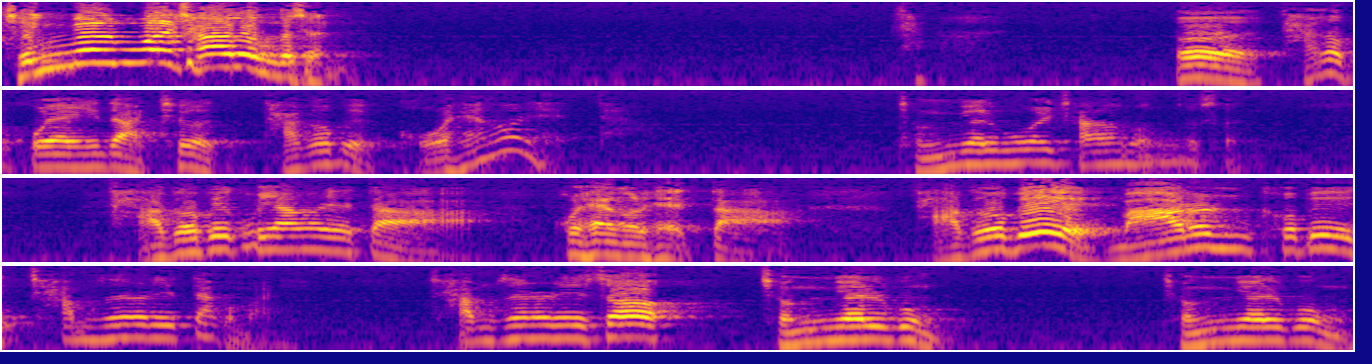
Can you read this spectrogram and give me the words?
정멸구원을 장악한 것은 어 다급 고향이다. 저 다급의 고행을 했다. 정멸구원을 장악한 것은 다급의 고향을 했다. 고행을 했다. 다급에 많은 겁에 참선을 했다고 말이야. 참선을 해서 정멸궁, 정멸궁,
